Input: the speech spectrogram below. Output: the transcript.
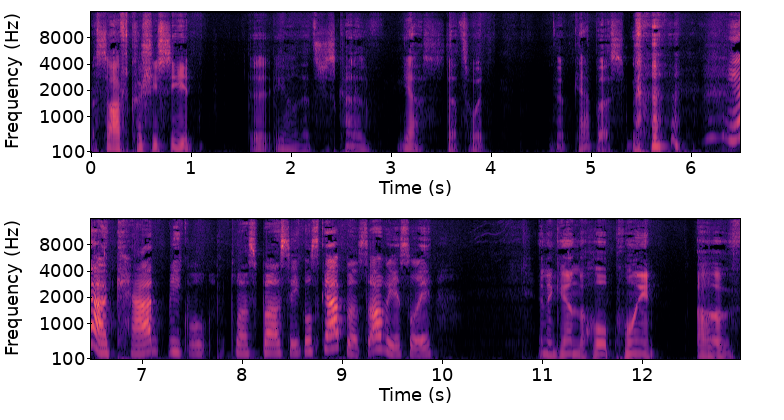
A soft cushy seat. Uh, you know, that's just kind of yes, that's what uh, cat bus. yeah, cat equal plus bus equals cat bus, obviously. and again the whole point of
